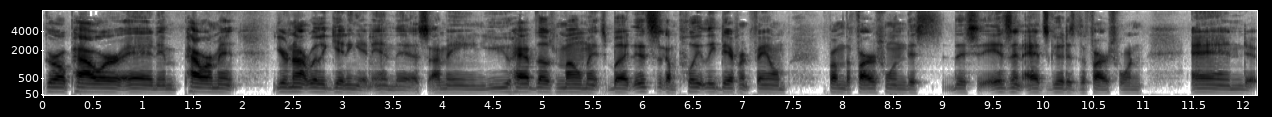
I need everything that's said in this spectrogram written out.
girl power and empowerment, you're not really getting it in this. I mean, you have those moments, but it's a completely different film from the first one. This this isn't as good as the first one, and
